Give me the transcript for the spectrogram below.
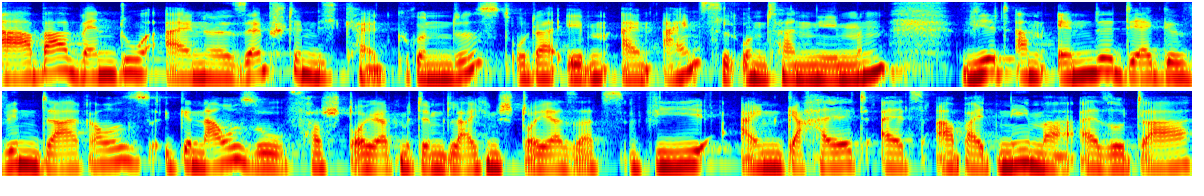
Aber wenn du eine Selbstständigkeit gründest oder eben ein Einzelunternehmen, wird am Ende der Gewinn daraus genauso versteuert mit dem gleichen Steuersatz wie ein Gehalt als Arbeitnehmer. Also da,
